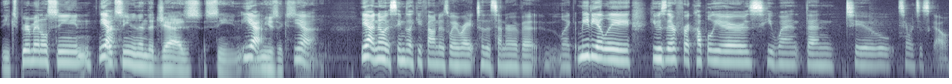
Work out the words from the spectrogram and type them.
the experimental scene, Yeah. art scene, and then the jazz scene, Yeah. the music scene. Yeah. Yeah, no, it seems like he found his way right to the center of it like immediately. He was there for a couple years. He went then to San Francisco.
